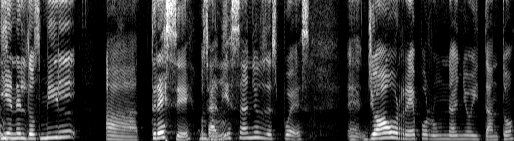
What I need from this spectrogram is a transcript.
Y en el 2013, o sea, 10 años después, eh, yo ahorré por un año y tanto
